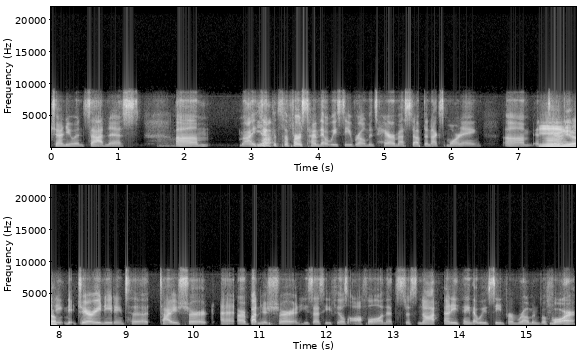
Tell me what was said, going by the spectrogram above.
genuine sadness. Um, I Yeah. think it's the first time that we see Roman's hair messed up the next morning. Um, and Mm, Gerri, yeah. needing, Gerri needing to tie his shirt and, or button his shirt, and he says he feels awful, and it's just not anything that we've seen from Roman before.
